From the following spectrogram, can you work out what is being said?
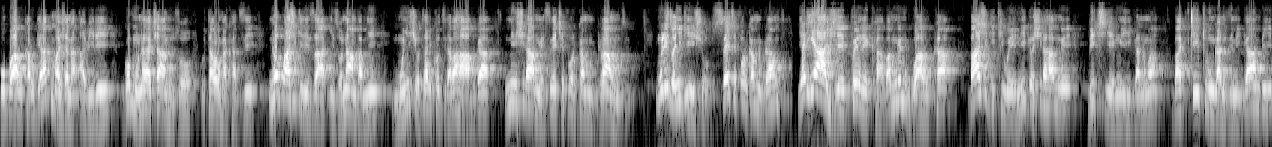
urwaruka rugera ku majana abiri rwo mu ntara ya cankuzo rutaronka akazi niho rwashikiriza izo ntambamyi mu nyishyo zariko zirabahabwa n'ishirahamwe seche for common ground muri izo nyigisho sece for common ground yari yaje kwereka bamwe mu gwaruka bashyigikiwe n'iryo shyirahamwe biciye mu ihiganwa bakitunganiza imigambi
